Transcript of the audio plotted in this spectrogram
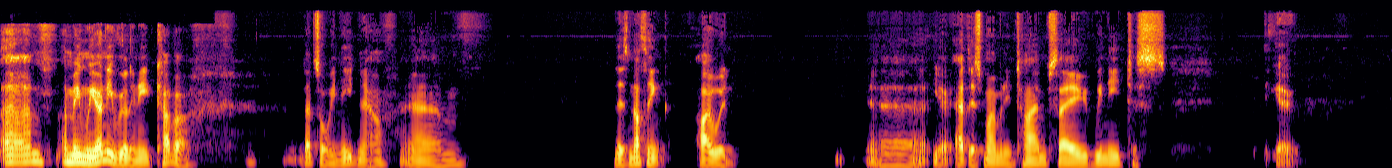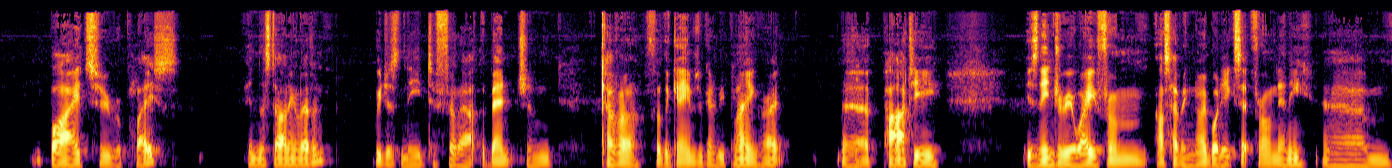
Um, I mean, we only really need cover. That's all we need now. Um, there's nothing I would, uh, you know, at this moment in time, say we need to, you know, buy to replace in the starting eleven. We just need to fill out the bench and cover for the games we're going to be playing. Right? Uh, Partey is an injury away from us having nobody except for Elneny. Um,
